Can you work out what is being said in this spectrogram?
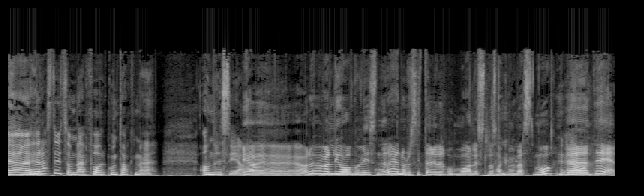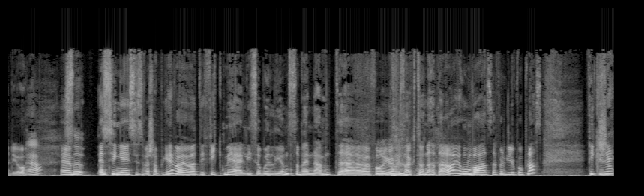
eh, høres det ut som de får kontakt med andre sida. Ja, ja, ja, ja, det er veldig overbevisende det når du sitter i det rommet og har lyst til å snakke med bestemor. Ja. Det er det jo. Ja. Um, Så- en ting jeg syntes var kjempegøy, var jo at de fikk med Lisa Williams, som jeg nevnte forrige gang vi snakket om dette. og Hun var selvfølgelig på plass. Fikk ikke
